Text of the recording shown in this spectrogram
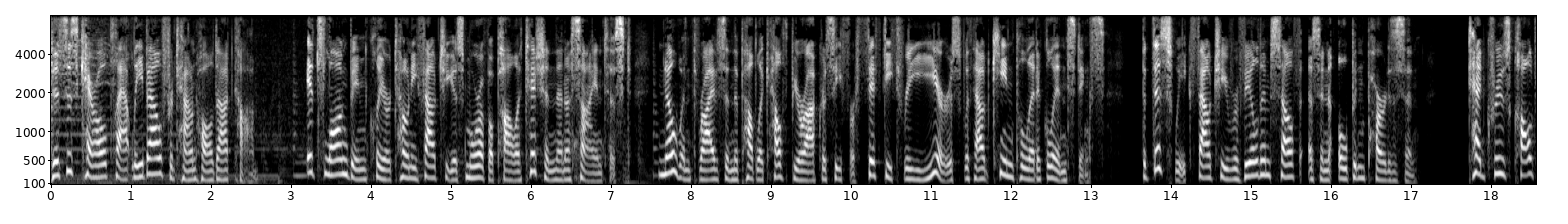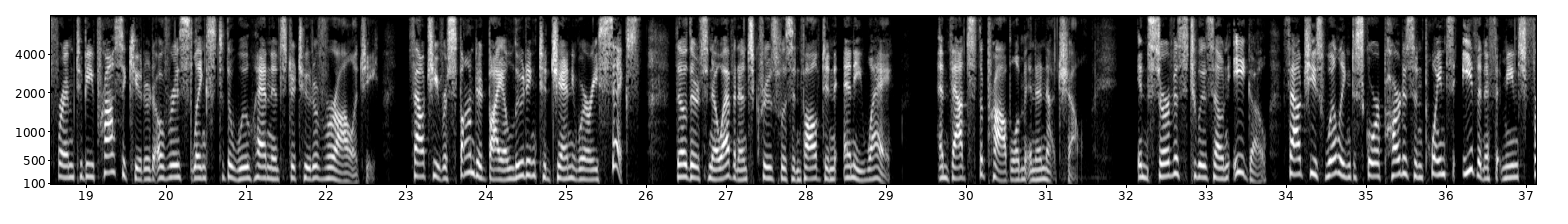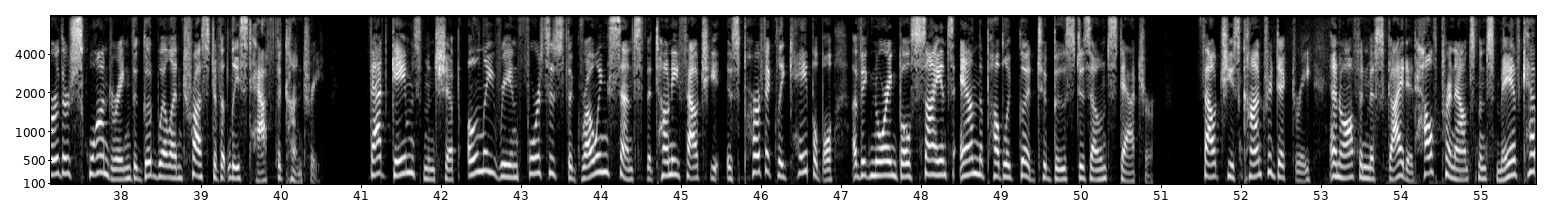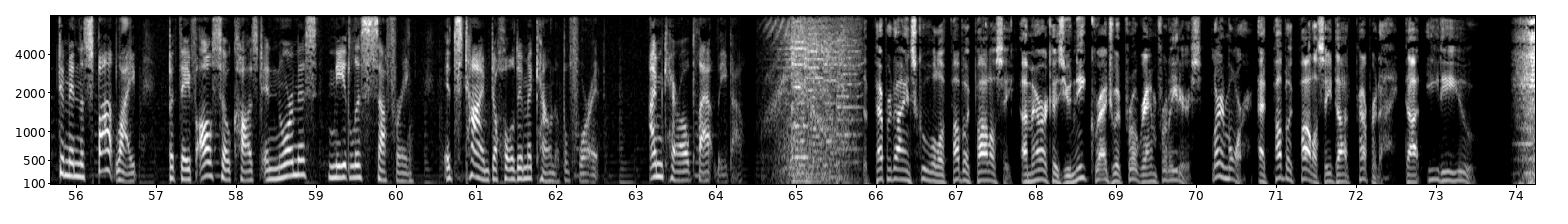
This is Carol Platt Liebau for townhall.com. It's long been clear Tony Fauci is more of a politician than a scientist. No one thrives in the public health bureaucracy for 53 years without keen political instincts. But this week, Fauci revealed himself as an open partisan. Ted Cruz called for him to be prosecuted over his links to the Wuhan Institute of Virology. Fauci responded by alluding to January 6th, though there's no evidence Cruz was involved in any way. And that's the problem in a nutshell. In service to his own ego, Fauci's willing to score partisan points even if it means further squandering the goodwill and trust of at least half the country. That gamesmanship only reinforces the growing sense that Tony Fauci is perfectly capable of ignoring both science and the public good to boost his own stature. Fauci's contradictory and often misguided health pronouncements may have kept him in the spotlight, but they've also caused enormous, needless suffering. It's time to hold him accountable for it. I'm Carol Platt Liebau. The Pepperdine School of Public Policy, America's unique graduate program for leaders. Learn more at publicpolicy.pepperdine.edu.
